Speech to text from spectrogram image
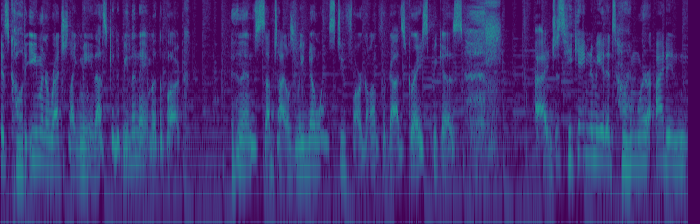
it's called even a wretch like me. That's going to be the name of the book. And then the subtitles me no one's too far gone for god's grace because i just he came to me at a time where i didn't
